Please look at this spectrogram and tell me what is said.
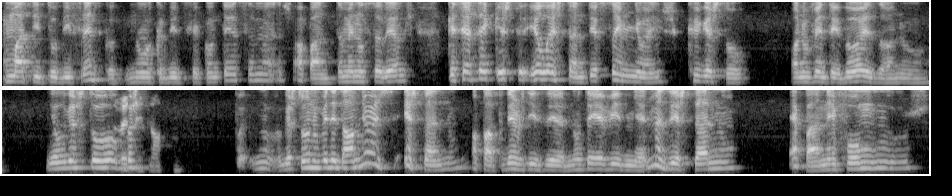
uma atitude diferente, que eu não acredito que aconteça, mas opá, também não sabemos. O que é certo é que este, ele este ano teve 100 milhões que gastou, ou 92, ou no. Ele gastou, bast- gastou 90 e tal milhões. Este ano, opá, podemos dizer, não tem havido dinheiro, mas este ano, é pá, nem fomos.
